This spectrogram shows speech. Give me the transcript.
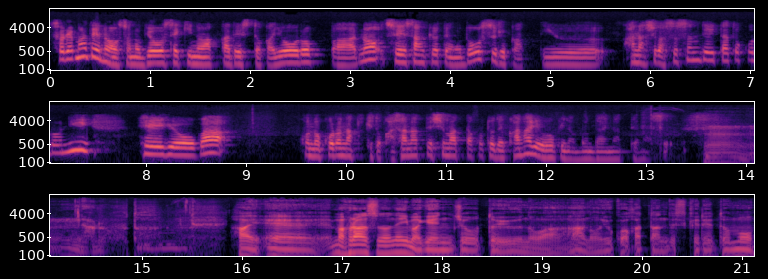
それまでのその業績の悪化ですとかヨーロッパの生産拠点をどうするかっていう話が進んでいたところに閉業がこのコロナ危機と重なってしまったことでかなり大きな問題になってます。うんなるほど。はい、えーまあ、フランスのね今現状というのはあのよく分かったんですけれども、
